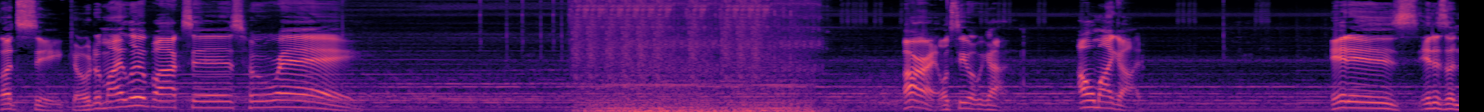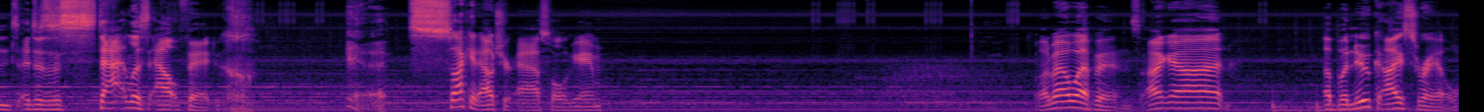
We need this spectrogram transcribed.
Let's see. Go to my loot boxes. Hooray! All right, let's see what we got. Oh my god. It is it is a it is a statless outfit. Suck it out your asshole game. What about weapons? I got a Banuk ice rail,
